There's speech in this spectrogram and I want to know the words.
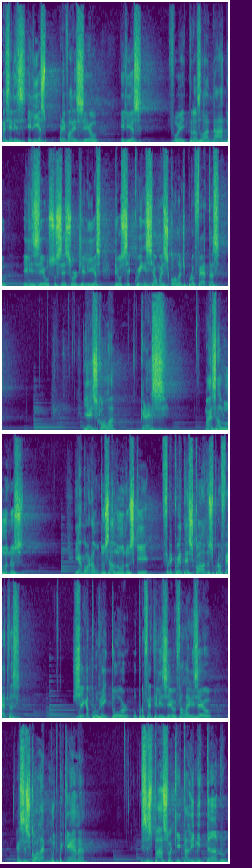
mas Elias prevaleceu, Elias foi transladado, Eliseu, o sucessor de Elias, deu sequência a uma escola de profetas, e a escola cresce, mais alunos, e agora um dos alunos que frequenta a escola dos profetas chega para o reitor, o profeta Eliseu, e fala: Eliseu, essa escola é muito pequena, esse espaço aqui está limitando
